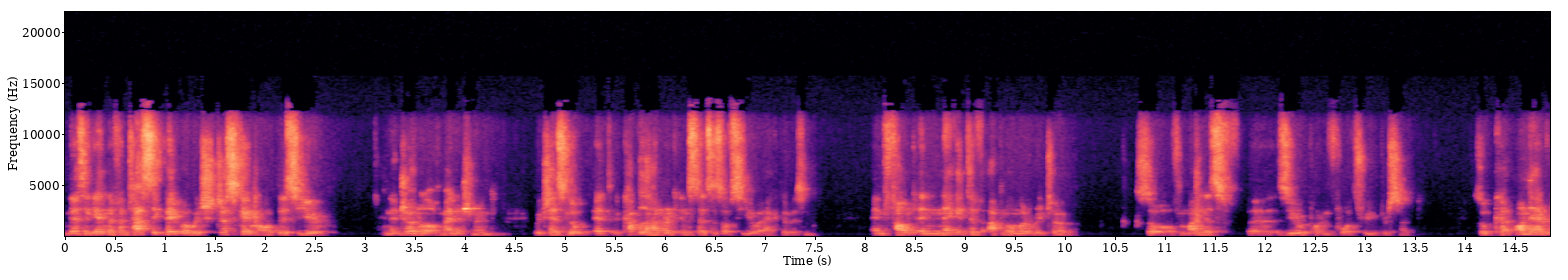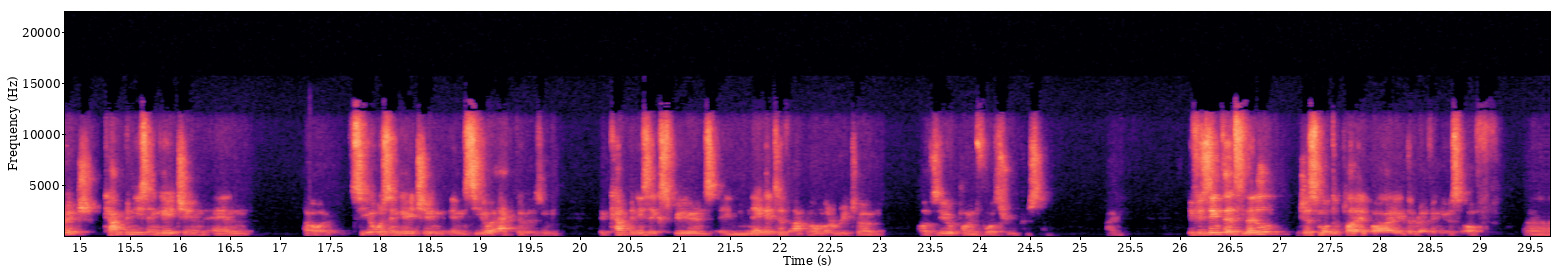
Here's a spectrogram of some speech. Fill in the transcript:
And there's again a fantastic paper which just came out this year in the Journal of Management, which has looked at a couple hundred instances of CEO activism and found a negative abnormal return, so of minus 0.43%. Uh, so on average, companies engaging in or CEOs engaging in CEO activism, the companies experience a negative abnormal return of 0.43%. Right? If you think that's little, just multiply it by the revenues of, uh,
